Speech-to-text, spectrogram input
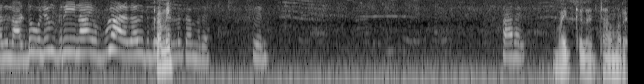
அது நடுவுலையும் க்ரீனா எவ்வளோ அழகா இருக்குது காமி. தாமரை. சரி பாரு ஒயிட் கலர் தாமரை.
